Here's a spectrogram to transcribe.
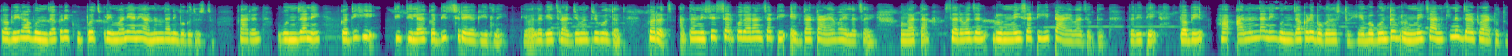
कबीर हा गुंजाकडे खूपच प्रेमाने आणि आनंदाने बघत असतो. कारण गुंजाने कधीही ती तिला कधीच श्रेय घेत नाही. तेव्हा लगेच राज्यमंत्री बोलतात खरंच आता मिसेस सरपोदारांसाठी एकदा टाळ्या व्हायलाच हवे. मग आता सर्वजण मृण्मयीसाठीही टाळ्या वाजवतात. तर इथे कबीर हा आनंदाने गुंजाकडे बघत असतो. हे बघून तर मृण्मयीचा आणखीनच जळफळाट होतो.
